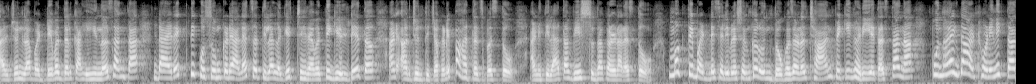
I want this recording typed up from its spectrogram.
अर्जुनला बड्डेबद्दल काहीही न सांगता डायरेक्ट ती कुसुमकडे आल्याचं तिला लगेच चेहऱ्यावरती गिल्ट येतं आणि अर्जुन तिच्याकडे पाहतच बसतो आणि तिला आता विश सुद्धा करणार असतो. मग ते बड्डे सेलिब्रेशन करून दोघं जण छानपैकी घरी येत असताना पुन्हा एकदा आठवणी निघतात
